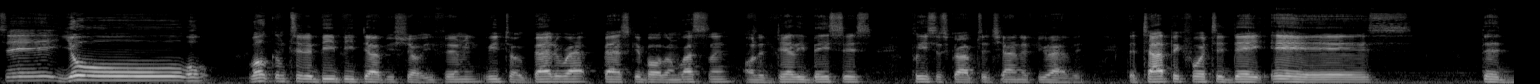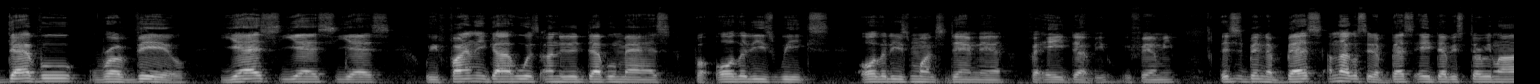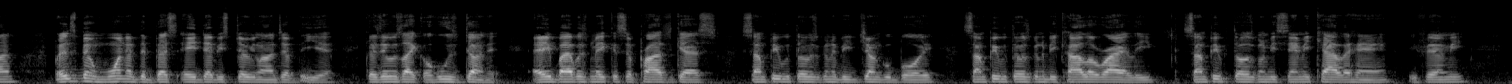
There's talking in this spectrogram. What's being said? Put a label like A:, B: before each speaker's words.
A: Say yo, welcome to the BBW show. You feel me? We talk battle rap, basketball, and wrestling on a daily basis. Please subscribe to the channel if you haven't. The topic for today is the devil reveal. Yes, yes, yes. We finally got who was under the devil mask for all of these weeks, all of these months, damn near for AEW. You feel me? This has been the best. I'm not gonna say the best AEW storyline, but it's been one of the best AEW storylines of the year because it was like a who's done it. Everybody was making surprise guests. Some people thought it was gonna be Jungle Boy. Some people thought it was gonna be Kyle O'Reilly. Some people thought it was gonna be Sammy Callahan. You feel me?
